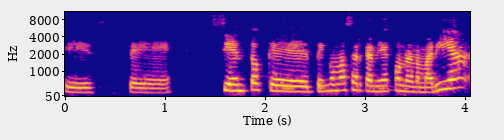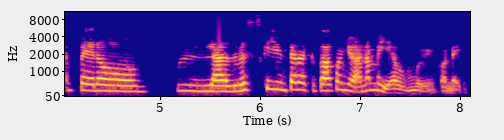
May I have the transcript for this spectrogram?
Este, siento que tengo más cercanía con Ana María, pero las veces que yo interactuaba con Joana me llevo muy bien con ella.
